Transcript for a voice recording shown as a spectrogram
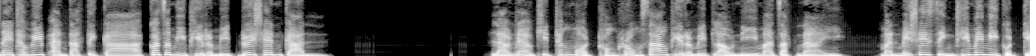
ในทวีปแอนตาร์กติกาก็จะมีพีระมิดด้วยเช่นกัน แล้วแนวคิดทั้งหมดของโครงสร้างพีระมิดเหล่านี้มาจากไหน มันไม่ใช่สิ่งที่ไม่มีกฎเก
